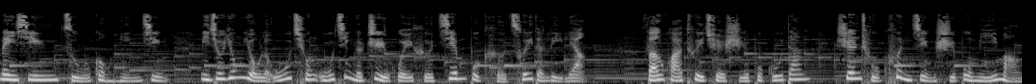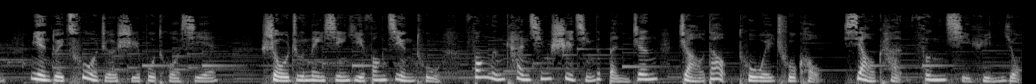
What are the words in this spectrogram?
内心足够宁静，你就拥有了无穷无尽的智慧和坚不可摧的力量。繁华退却时不孤单，身处困境时不迷茫，面对挫折时不妥协，守住内心一方净土，方能看清事情的本真，找到突围出口，笑看风起云涌。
